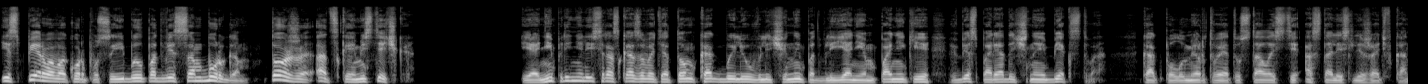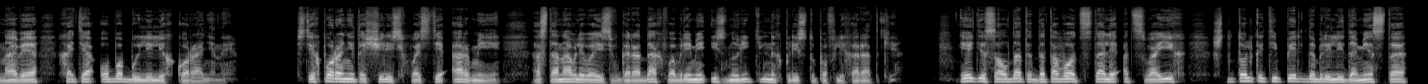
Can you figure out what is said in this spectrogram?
из первого корпуса и был под Виссамбургом, тоже адское местечко». И они принялись рассказывать о том, как были увлечены под влиянием паники в беспорядочное бегство, как полумертвые от усталости остались лежать в канаве, хотя оба были легко ранены. С тех пор они тащились в хвосте армии, останавливаясь в городах во время изнурительных приступов лихорадки. Эти солдаты до того отстали от своих, что только теперь добрели до места,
